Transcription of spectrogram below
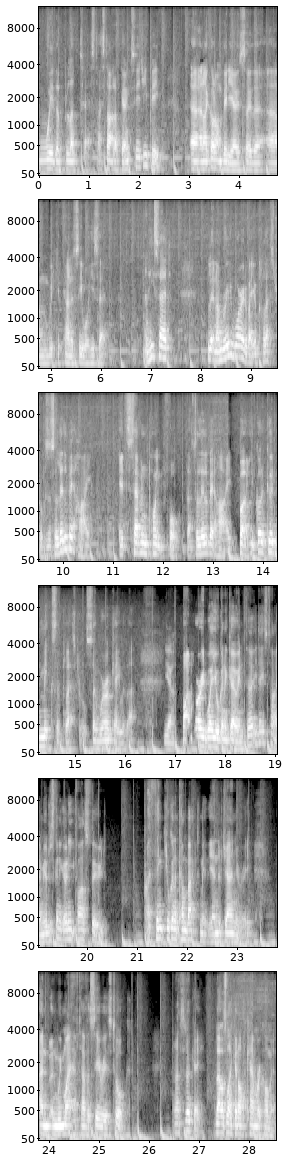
with a blood test. I started off going to see a GP, uh, and I got it on video so that um, we could kind of see what he said. And he said, "Listen, I'm really worried about your cholesterol because it's a little bit high. It's 7.4. That's a little bit high, but you've got a good mix of cholesterol, so we're okay with that." Yeah. But I'm worried where you're going to go in 30 days' time. You're just going to go and eat fast food I think you're going to come back to me at the end of January and, and we might have to have a serious talk. And I said, okay. That was like an off camera comment.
